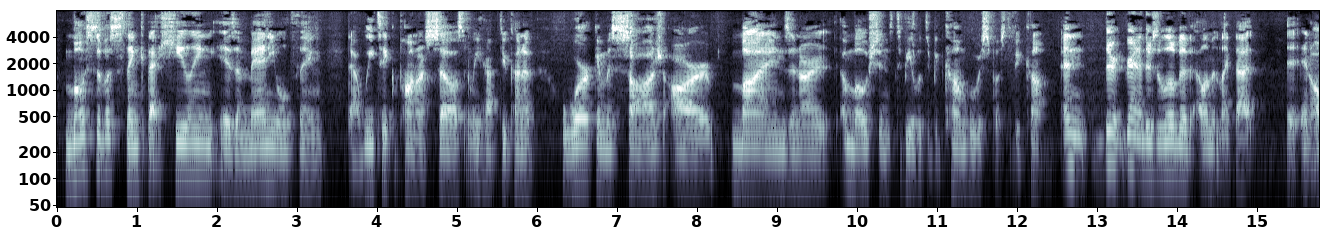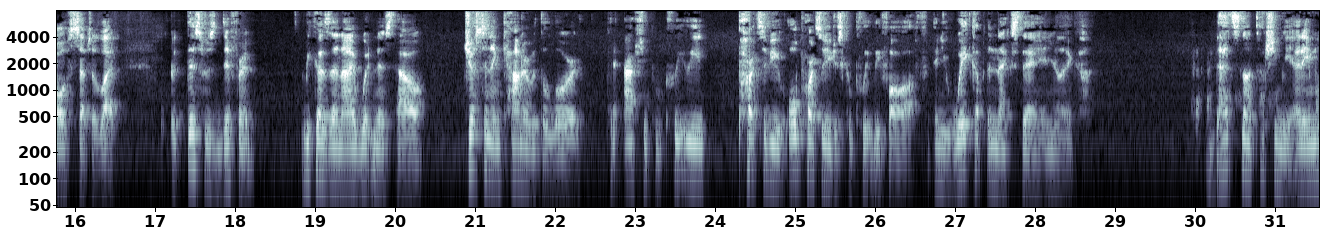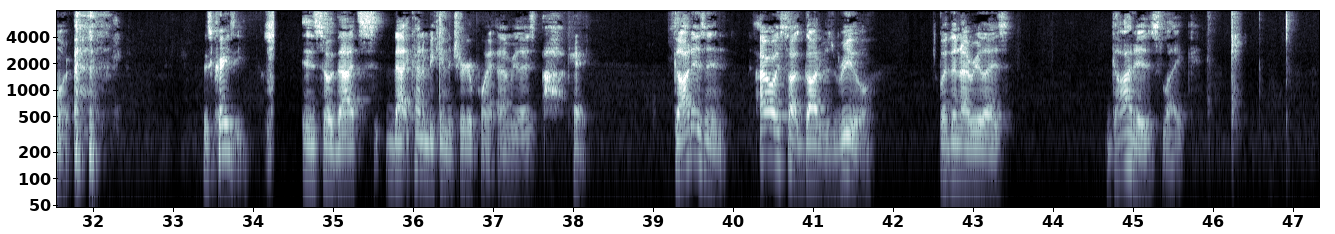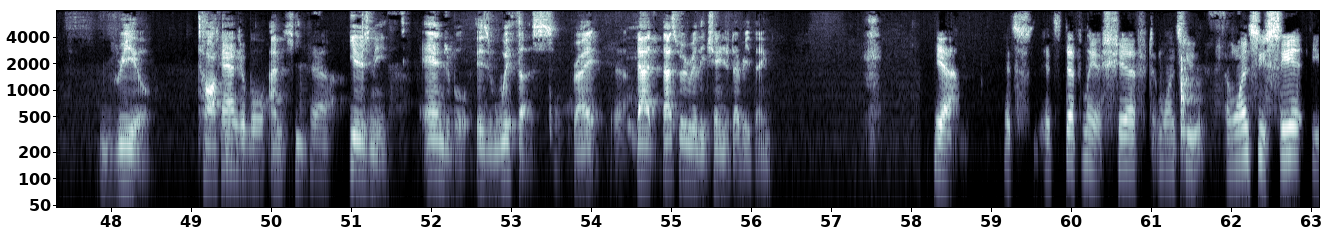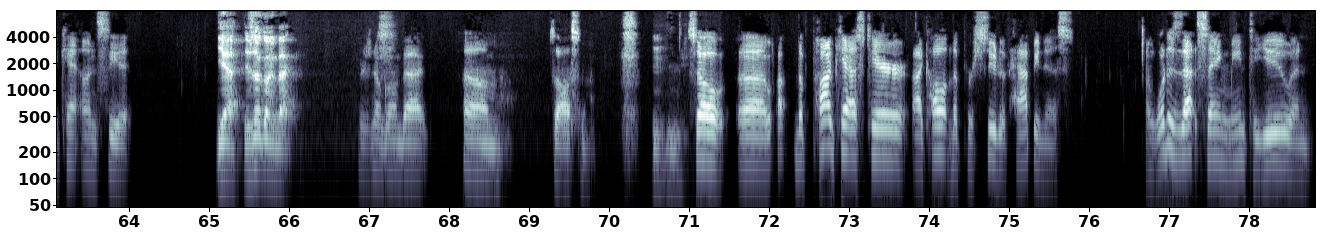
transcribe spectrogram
Most of us think that healing is a manual thing that we take upon ourselves and we have to kind of work and massage our minds and our emotions to be able to become who we're supposed to become. And there, granted, there's a little bit of element like that in all steps of life. But this was different because then I witnessed how just an encounter with the Lord can actually completely parts of you, old parts of you, just completely fall off, and you wake up the next day and you're like, "That's not touching me anymore." it's crazy, and so that's that kind of became the trigger point. I realized, ah, okay, God isn't. I always thought God was real, but then I realized God is like real, talking. Tangible. I'm he Yeah. hears me, tangible, is with us, right? Yeah. That that's what really changed everything. Yeah. It's it's definitely a shift. Once you and once you see it, you can't unsee it. Yeah, there's no going back. There's no going back. Um, it's awesome. hmm So uh, the podcast here, I call it the pursuit of happiness. And what does that saying mean to you, and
